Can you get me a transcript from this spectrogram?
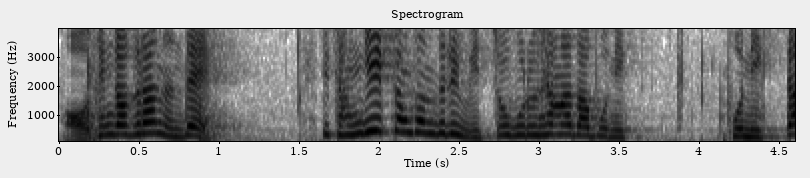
어, 생각을 하는데 이 장기 이평선들이 위쪽으로 향하다 보니, 보니까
